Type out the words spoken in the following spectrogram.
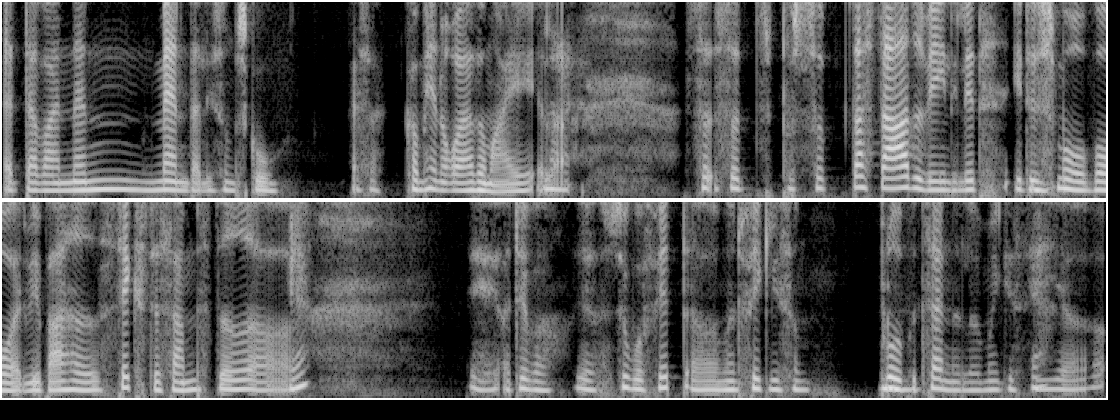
at der var en anden mand, der ligesom skulle altså, komme hen og røre ved mig. Eller, Nej. Så, så, så, der startede vi egentlig lidt i det Mm. små, hvor at vi bare havde sex det samme sted, og, Ja. øh, og det var ja, super fedt, og man fik ligesom blod Mm. på tanden, eller man kan sige. Ja. Og,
